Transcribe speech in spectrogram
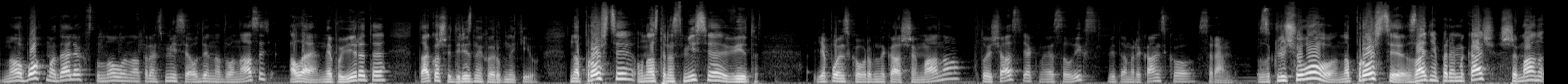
На обох моделях встановлена трансмісія 1 на 12, але не повірите, також від різних виробників. На прошці у нас трансмісія від японського виробника Shimano, в той час як на SLX від американського SRAM. З ключового на прошці задній перемикач Shimano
